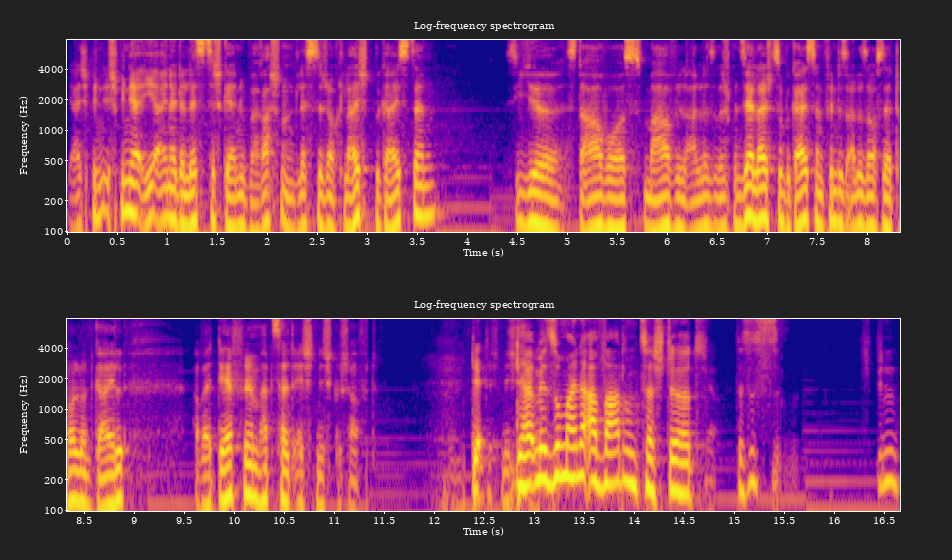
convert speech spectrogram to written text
Ja, ich bin, ich bin ja eh einer, der lässt sich gerne überraschen und lässt sich auch leicht begeistern. Siehe Star Wars, Marvel, alles. Also ich bin sehr leicht zu begeistern, finde es alles auch sehr toll und geil. Aber der Film hat es halt echt nicht geschafft. Der, ich nicht der hat mir so meine Erwartung zerstört. Ja. Das ist. Ich bin.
